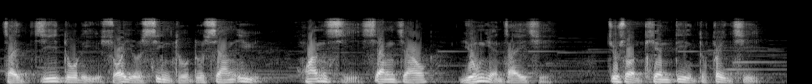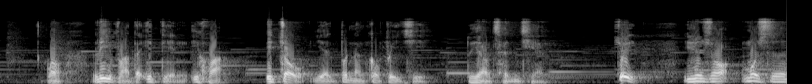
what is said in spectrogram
在基督里，所有信徒都相遇、欢喜、相交，永远在一起。就算天地都废弃，哦，立法的一点一画、一咒也不能够废弃，都要成全。所以有人说：“牧师，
